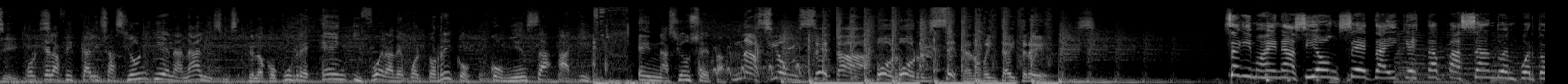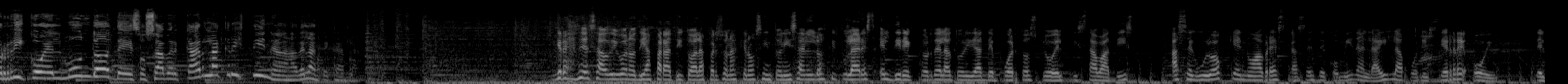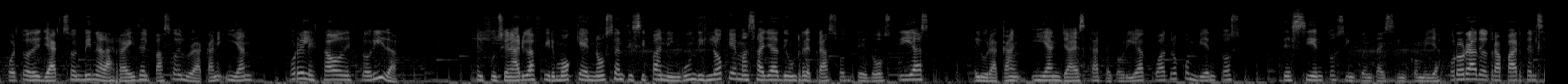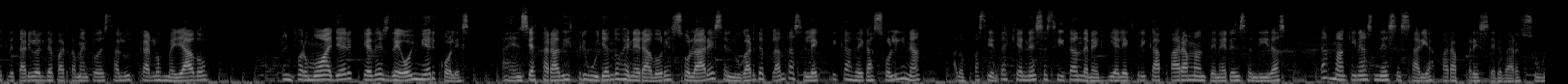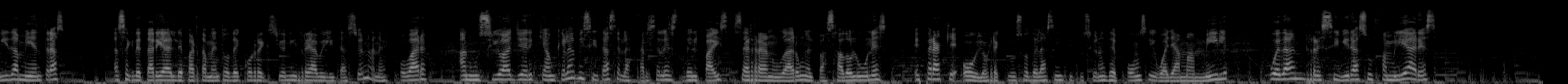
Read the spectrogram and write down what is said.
análisis. Porque la fiscalización y el análisis de lo que ocurre en y fuera de Puerto Rico comienza aquí, en Nación Z. Nación Z por, por Z93. Seguimos en Nación Z y qué está pasando en Puerto Rico, el mundo, de eso saber Carla Cristina. Adelante, Carla. Gracias, Audi. Buenos días para ti, todas las personas que nos sintonizan en los titulares. El director de la Autoridad de Puertos, Joel Pizabatis, aseguró que no habrá escasez de comida en la isla por el cierre hoy del puerto de Jacksonville a la raíz del paso del huracán Ian por el estado de Florida. El funcionario afirmó que no se anticipa ningún disloque más allá de un retraso de dos días. El huracán Ian ya es categoría 4 con vientos de 155 millas por hora. De otra parte, el secretario del Departamento de Salud, Carlos Mellado, informó ayer que desde hoy miércoles la agencia estará distribuyendo generadores solares en lugar de plantas eléctricas de gasolina a los pacientes que necesitan de energía eléctrica para mantener encendidas las máquinas necesarias para preservar su vida, mientras la secretaria del Departamento de Corrección y Rehabilitación, Ana Escobar, anunció ayer que aunque las visitas en las cárceles del país se reanudaron el pasado lunes, espera que hoy los reclusos de las instituciones de Ponce y Guayama Mil puedan recibir a sus familiares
